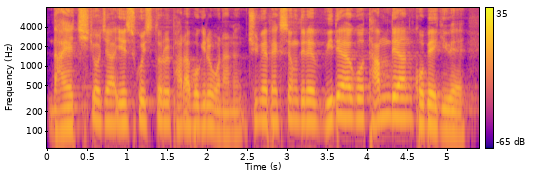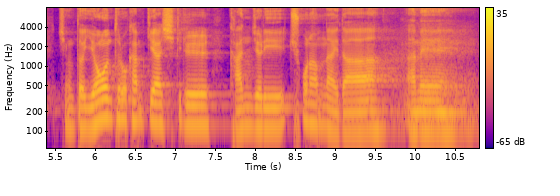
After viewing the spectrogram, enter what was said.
나의 치료자 예수 그리스도를 바라보기를 원하는 주님의 백성들의 위대하고 담대한 고백 위에 지금부터 영원토록 함께 하시기를 간절히 축원합니다. 아멘.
